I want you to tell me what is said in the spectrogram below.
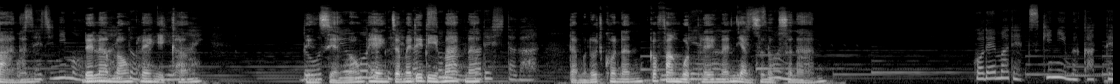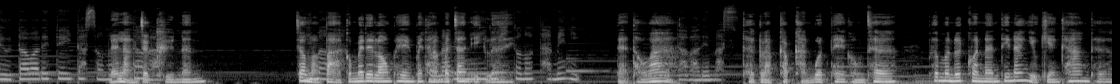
ป่า お นั้น 世辞にもうま ได้ い เริ่ม と ร้อง は เพลงอีก 言 ครั้ え ง ない ถึง どう เสีย し ง よ ร้อ う ง も เพลง なく จะไม่ได้ 下手 ดี くそ มาก な นะ 歌でしたが แต่มนุษย์คนนั้นก็ฟังบทเพลงนั้นอย่างสนุกสนาน これまで月に向かって歌われていたその และ 歌 หลังจาก は คืนนั้น เจ้าหมาป่าก็ไม่ได้ร้องเพลงไปทางพระจันทร์ 隣 อีก にい เล る ย 人のために แต่ทว่า 歌われます เธอกลับขับขันบทเพลงของเธอ เ พื่อมนุษย์คนนั้นที่นั่งอยู่เคียงข้างเธอ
